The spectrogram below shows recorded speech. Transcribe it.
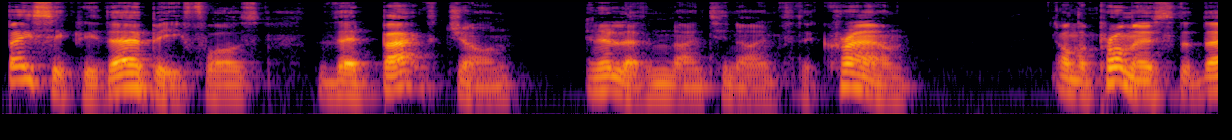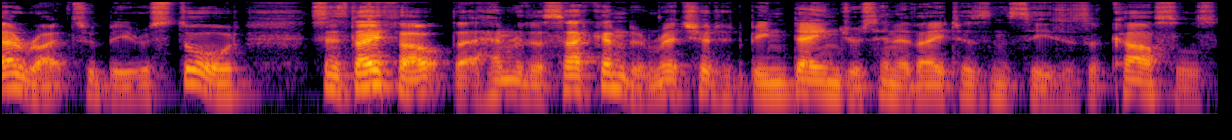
Basically, their beef was that they'd backed John in 1199 for the crown, on the promise that their rights would be restored, since they felt that Henry II and Richard had been dangerous innovators and seizers of castles.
